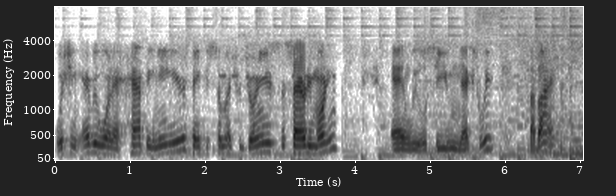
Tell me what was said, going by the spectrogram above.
wishing everyone a happy new year. Thank you so much for joining us this Saturday morning, and we will see you next week. Bye bye.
